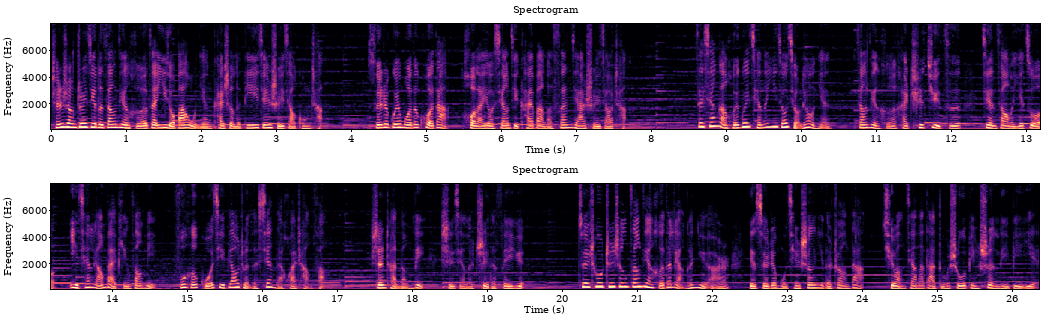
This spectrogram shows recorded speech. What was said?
乘胜追击的臧建和在一九八五年开设了第一间水饺工厂，随着规模的扩大，后来又相继开办了三家水饺厂。在香港回归前的一九九六年，臧建和还斥巨资建造了一座一千两百平方米、符合国际标准的现代化厂房，生产能力实现了质的飞跃。最初支撑臧建和的两个女儿，也随着母亲生意的壮大，去往加拿大读书，并顺利毕业。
